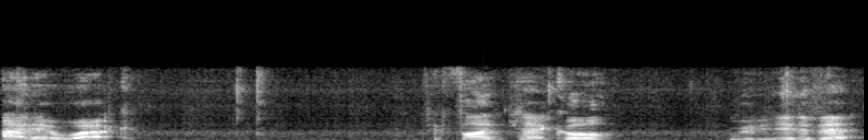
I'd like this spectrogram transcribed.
And it'll work. So find player core move the inner bit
